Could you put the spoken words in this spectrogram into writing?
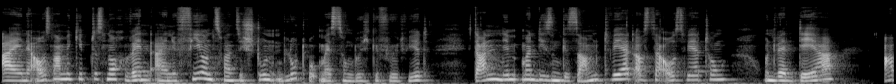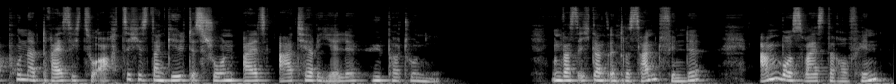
Eine Ausnahme gibt es noch, wenn eine 24 Stunden Blutdruckmessung durchgeführt wird, dann nimmt man diesen Gesamtwert aus der Auswertung und wenn der ab 130 zu 80 ist, dann gilt es schon als arterielle Hypertonie. Und was ich ganz interessant finde, Ambos weist darauf hin,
